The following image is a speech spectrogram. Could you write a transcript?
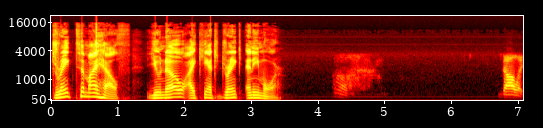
drink to my health. You know I can't drink anymore. Oh. Dolly.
